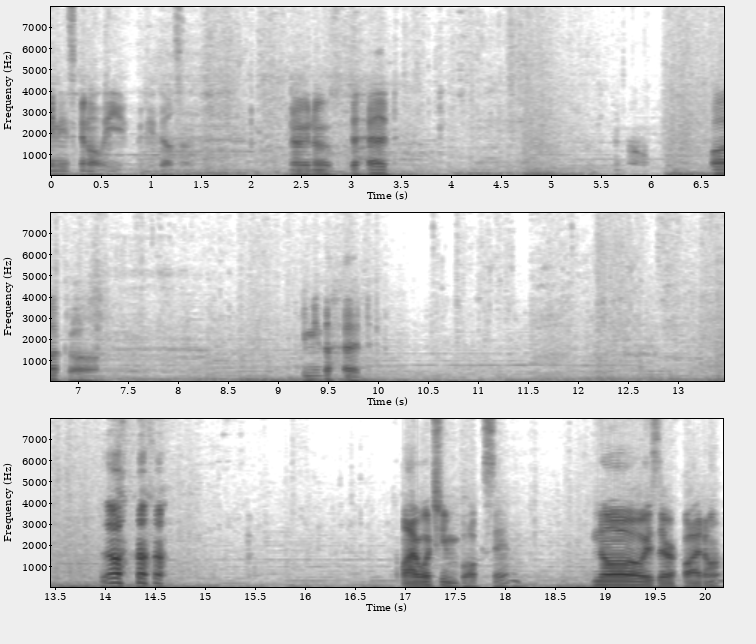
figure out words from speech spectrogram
Thinking he's gonna leave, but he doesn't. No, no, the head. No. Fuck off. Give me the head. Am I watching boxing? No, is there a fight on?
